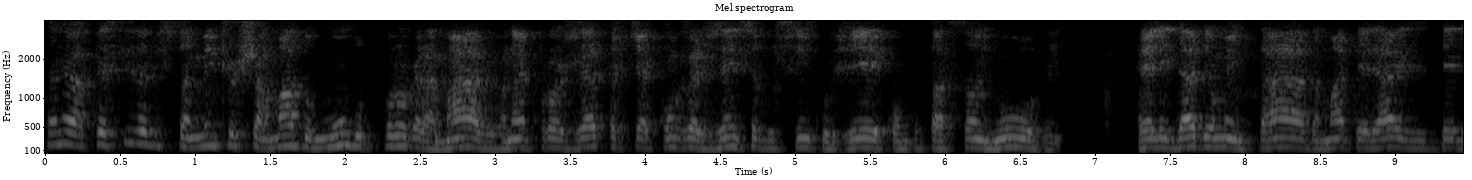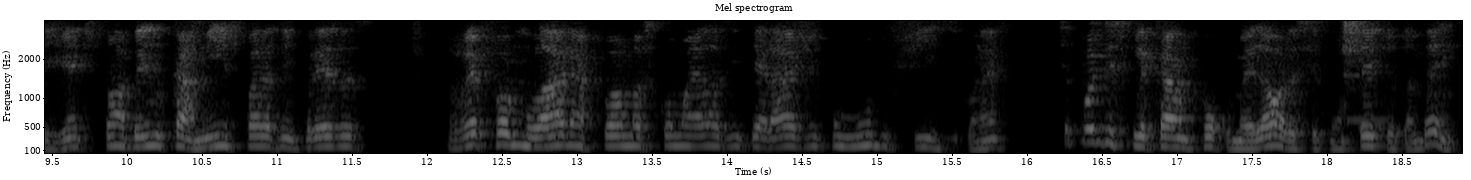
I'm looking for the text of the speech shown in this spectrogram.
Daniel, a pesquisa diz também que o chamado mundo programável né, projeta que a convergência do 5G, computação em nuvem, realidade aumentada, materiais inteligentes estão abrindo caminhos para as empresas reformularem a forma como elas interagem com o mundo físico. Né? Você pode explicar um pouco melhor esse conceito também?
